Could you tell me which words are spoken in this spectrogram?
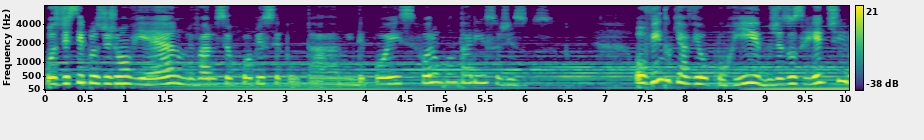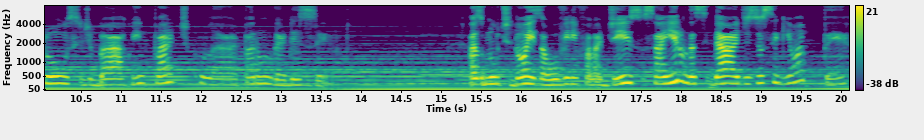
Os discípulos de João vieram, levaram o seu corpo e o sepultaram, e depois foram contar isso a Jesus. Ouvindo o que havia ocorrido, Jesus retirou-se de barco, em particular para um lugar deserto. As multidões, ao ouvirem falar disso, saíram das cidades e o seguiam a pé.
